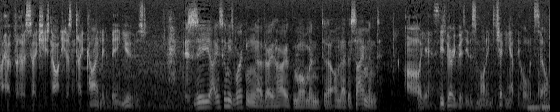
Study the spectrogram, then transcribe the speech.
I hope for her sake she's not. He doesn't take kindly to being used. Is he, I assume he's working uh, very hard at the moment uh, on that assignment. Oh, yes. He's very busy this morning. He's checking out the hall itself.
